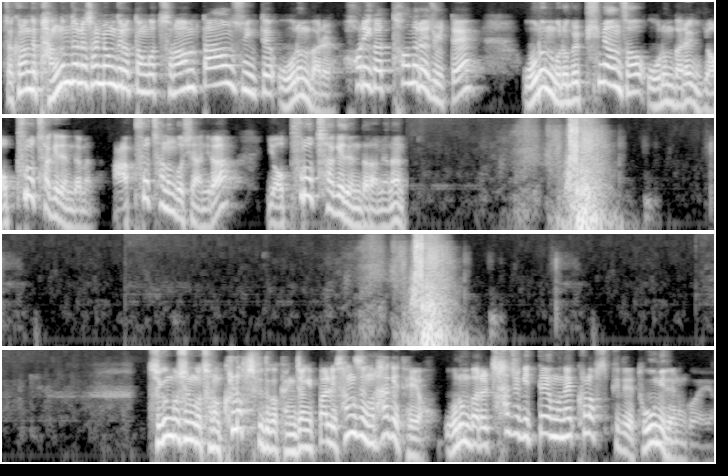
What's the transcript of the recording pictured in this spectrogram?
자 그런데 방금 전에 설명드렸던 것처럼 다운스윙 때 오른발을 허리가 턴을 해줄 때 오른 무릎을 피면서 오른발을 옆으로 차게 된다면 앞으로 차는 것이 아니라 옆으로 차게 된다면 지금 보시는 것처럼 클럽 스피드가 굉장히 빨리 상승을 하게 돼요. 오른발을 차주기 때문에 클럽 스피드에 도움이 되는 거예요.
